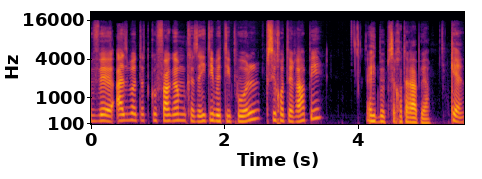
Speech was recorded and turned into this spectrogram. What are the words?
ואז באותה תקופה גם כזה הייתי בטיפול פסיכותרפי היית בפסיכותרפיה. כן.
